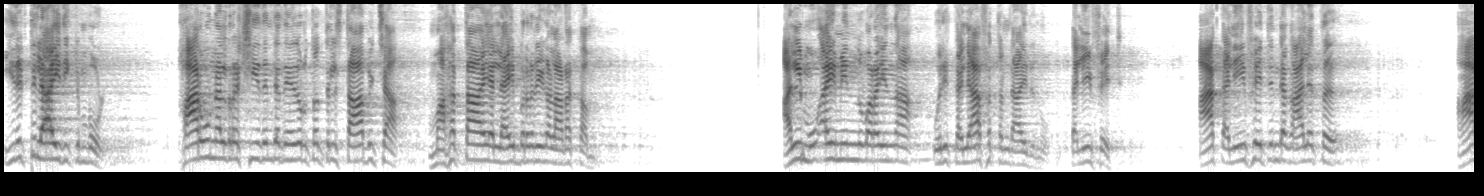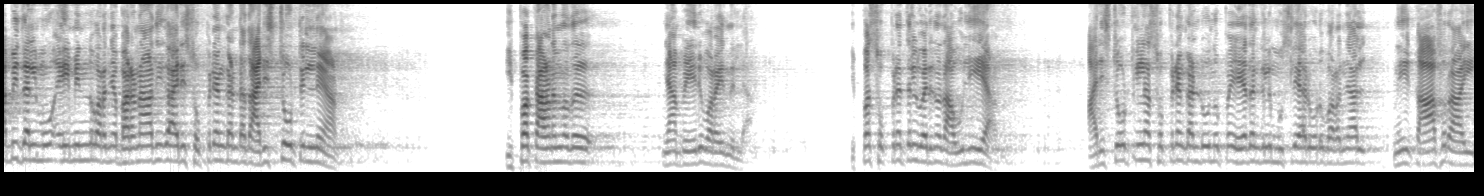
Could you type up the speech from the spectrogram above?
ഇരുട്ടിലായിരിക്കുമ്പോൾ ഹാറൂൺ അൽ റഷീദിന്റെ നേതൃത്വത്തിൽ സ്ഥാപിച്ച മഹത്തായ ലൈബ്രറികളടക്കം അൽ മുഐമിൻ എന്ന് പറയുന്ന ഒരു കലാഫത്ത് ഉണ്ടായിരുന്നു കലീഫേറ്റ്. ആ കലീഫേറ്റിന്റെ കാലത്ത് ആബിദ് അൽ മുഐമിൻ എന്ന് പറഞ്ഞ ഭരണാധികാരി സ്വപ്നം കണ്ടത് അരിസ്റ്റോട്ടിലിനെയാണ്. ഇപ്പം കാണുന്നത് ഞാൻ പേര് പറയുന്നില്ല. ഇപ്പം സ്വപ്നത്തിൽ വരുന്നത് ഔലിയാണ്. അരിസ്റ്റോട്ടലിനെ സ്വപ്നം കണ്ടു എന്ന് ഇപ്പോൾ ഏതെങ്കിലും മുസ്ലിയാരോട് പറഞ്ഞാൽ നീ കാഫിറായി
